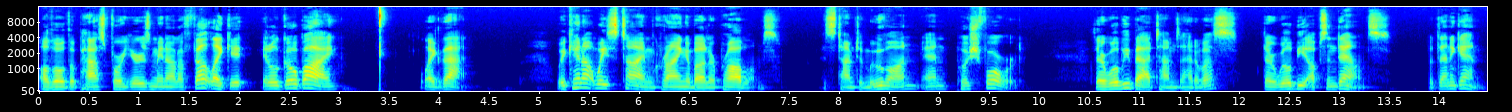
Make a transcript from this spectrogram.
Although the past four years may not have felt like it, it'll go by like that. We cannot waste time crying about our problems. It's time to move on and push forward. There will be bad times ahead of us. There will be ups and downs. But then again,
